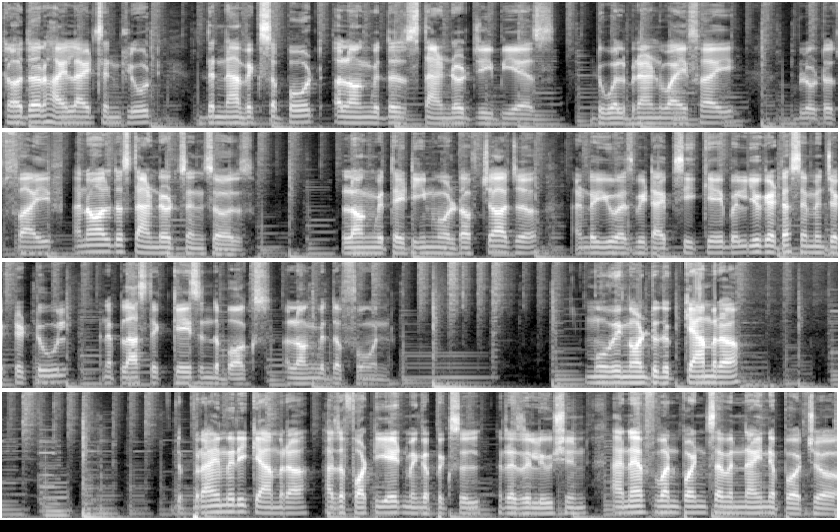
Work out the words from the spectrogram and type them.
The other highlights include the Navic support along with the standard GPS, dual band Wi-Fi, Bluetooth 5 and all the standard sensors. Along with 18 volt of charger and a USB type C cable, you get a SIM ejector tool and a plastic case in the box along with the phone. Moving on to the camera. The primary camera has a 48 megapixel resolution and f1.79 aperture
